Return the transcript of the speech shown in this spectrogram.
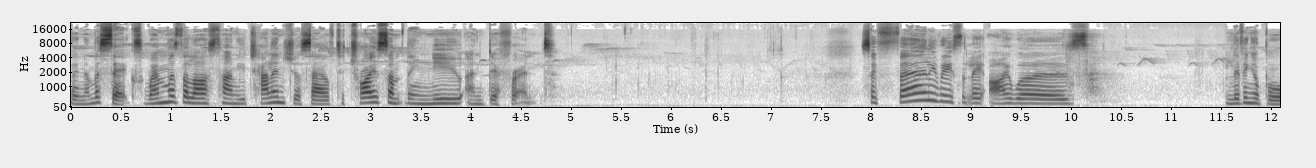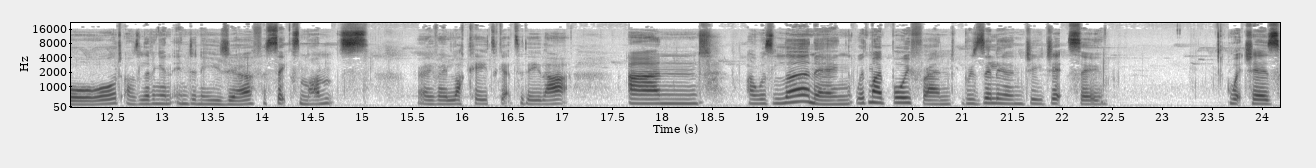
So, number six, when was the last time you challenged yourself to try something new and different? So, fairly recently, I was living abroad. I was living in Indonesia for six months. Very, very lucky to get to do that. And I was learning with my boyfriend Brazilian Jiu Jitsu, which is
